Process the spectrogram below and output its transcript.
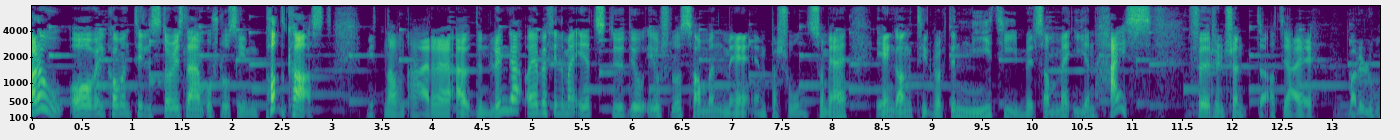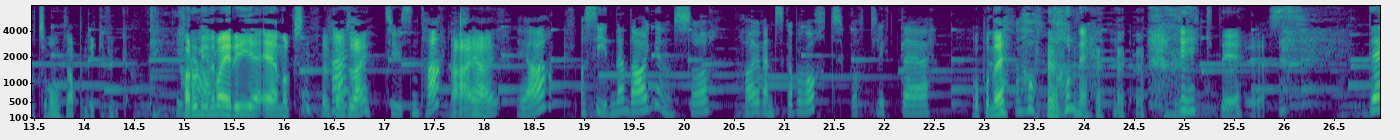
Hallo, og velkommen til Storyslam Oslo sin podkast. Mitt navn er eh, Audun Lunga, og jeg befinner meg i et studio i Oslo sammen med en person som jeg en gang tilbrakte ni timer sammen med i en heis, før hun skjønte at jeg bare lot som om knappene ikke funka. Karoline Meieri Enoksen, velkommen til deg. Tusen takk. Hei, hei. Ja, og siden den dagen så har jo vennskapet vårt gått litt eh, Opp og ned. opp og ned. Riktig. Yes. Det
